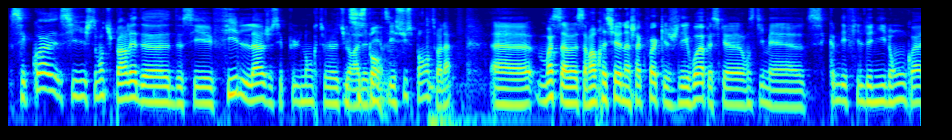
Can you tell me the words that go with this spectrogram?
c'est quoi, si justement tu parlais de, de ces fils là, je sais plus le nom que tu, tu Les leur as donné. suspentes. Les suspentes, voilà. Euh, moi, ça, ça m'impressionne à chaque fois que je les vois parce qu'on se dit, mais euh, c'est comme des fils de nylon, quoi.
